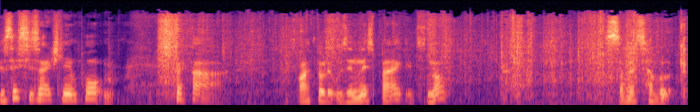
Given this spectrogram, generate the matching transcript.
Because this is actually important. I thought it was in this bag, it's not. So let's have a look.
